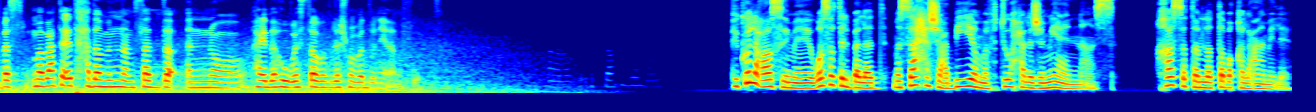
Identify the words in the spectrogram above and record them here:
بس ما بعتقد حدا منا مصدق إنه هيدا هو السبب ليش ما بدهم ايانا نفوت في كل عاصمة وسط البلد مساحة شعبية مفتوحة لجميع الناس خاصة للطبقة العاملة.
